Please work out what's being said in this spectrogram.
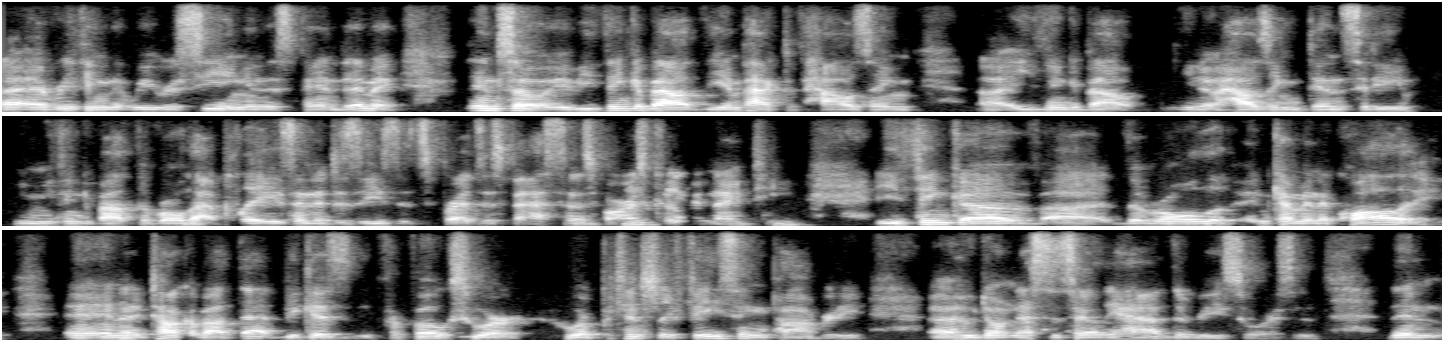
uh, everything that we were seeing in this pandemic. And so, if you think about the impact of housing, uh, you think about you know housing density. And You think about the role that plays in a disease that spreads as fast and as far as mhm, COVID 19 mhm, you think of uh, the role of income inequality and, and i talk about that because for folks who are who are potentially facing poverty uh, who don't necessarily have the resources then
